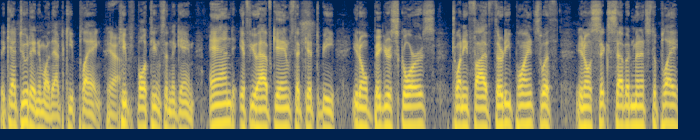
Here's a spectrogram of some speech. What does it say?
they can't do it anymore. They have to keep playing. Yeah. Keeps both teams in the game. And if you have games that get to be, you know, bigger scores, 25, 30 points with you know, six, seven minutes to play,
